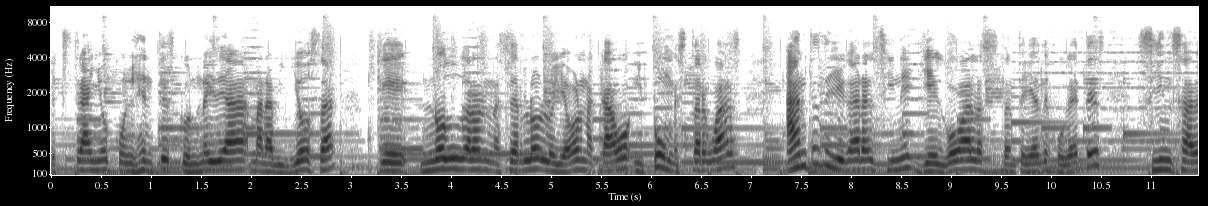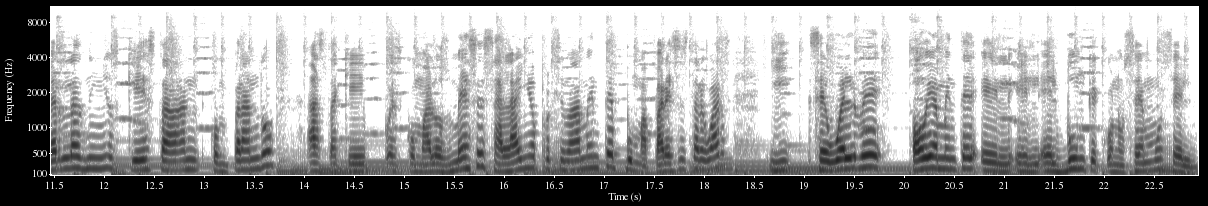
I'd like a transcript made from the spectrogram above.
extraño con lentes, con una idea maravillosa que no dudaron en hacerlo, lo llevaron a cabo y ¡pum! Star Wars, antes de llegar al cine, llegó a las estanterías de juguetes sin saber las niños que estaban comprando hasta que pues como a los meses, al año aproximadamente, ¡pum! aparece Star Wars y se vuelve obviamente el, el boom que conocemos, el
